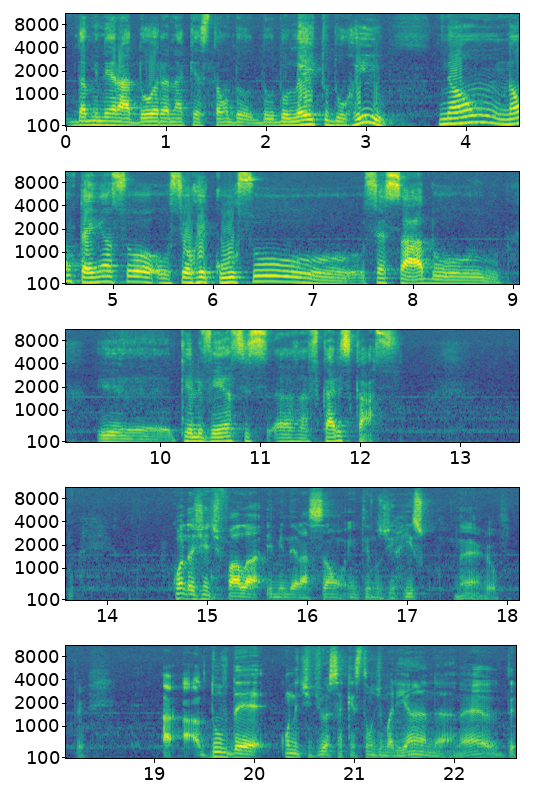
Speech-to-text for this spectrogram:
da mineradora na questão do, do, do leito do rio, não, não tenha o seu recurso cessado, e, que ele venha a, se, a ficar escasso. Quando a gente fala em mineração em termos de risco, né, eu, a, a, dúvida é, quando a gente viu essa questão de Mariana, né,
